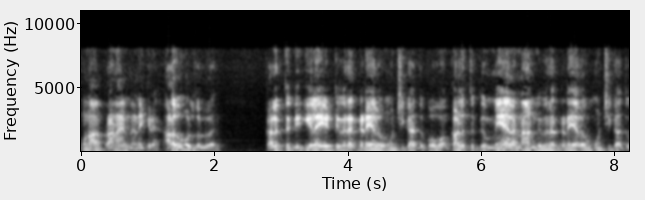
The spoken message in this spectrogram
மூணாவது பிராணாயம் நினைக்கிறேன். அளவுகோல் சொல்லுவார். கழுத்துக்கு கீழே எட்டு விரற்கடை அளவு மூச்சு காத்து போகும். கழுத்துக்கு மேலே நான்கு விரற்கடை அளவு மூச்சு காத்து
